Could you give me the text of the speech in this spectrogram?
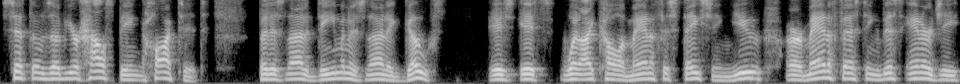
symptoms of your house being haunted. But it's not a demon, it's not a ghost. It's, it's what I call a manifestation. You are manifesting this energy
